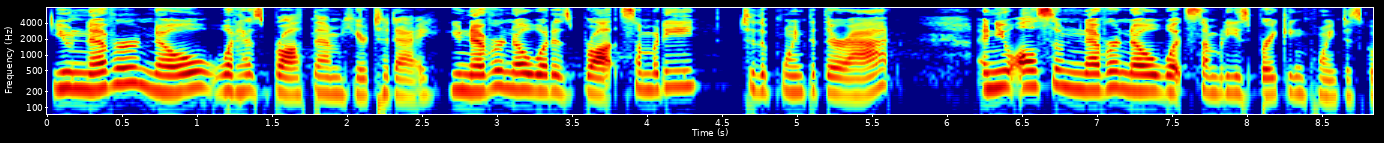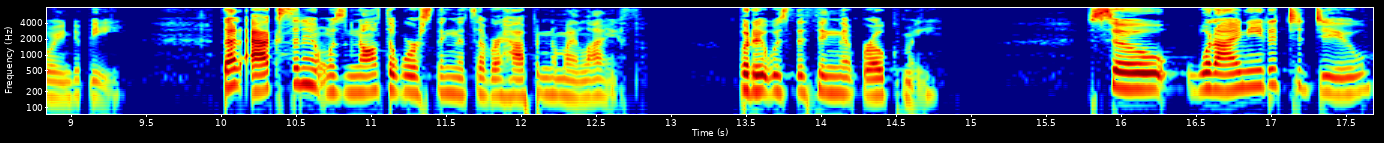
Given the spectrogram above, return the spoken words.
you never know what has brought them here today. You never know what has brought somebody to the point that they're at. And you also never know what somebody's breaking point is going to be. That accident was not the worst thing that's ever happened to my life but it was the thing that broke me. So, what I needed to do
